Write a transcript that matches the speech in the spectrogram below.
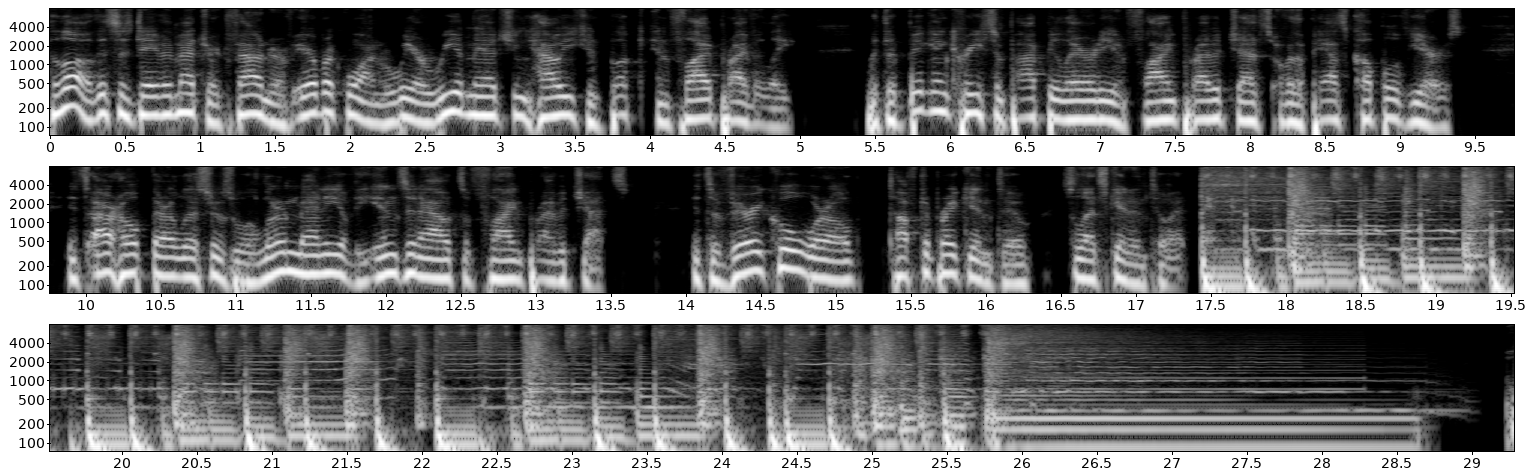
Hello, this is David Metric, founder of Airbook One, where we are reimagining how you can book and fly privately. With the big increase in popularity in flying private jets over the past couple of years, it's our hope that our listeners will learn many of the ins and outs of flying private jets. It's a very cool world, tough to break into, so let's get into it.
